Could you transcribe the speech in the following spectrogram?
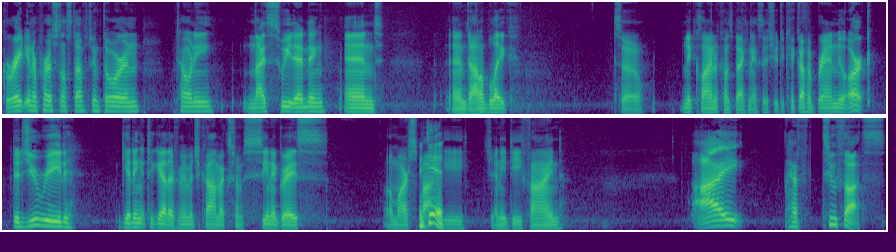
Great interpersonal stuff between Thor and Tony. Nice sweet ending and and Donald Blake. So Nic Klein comes back next issue to kick off a brand new arc. Did you read Getting It Together from Image Comics from Sina Grace, Omar I did. Spahi, Jenny D. Fine? I have two thoughts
